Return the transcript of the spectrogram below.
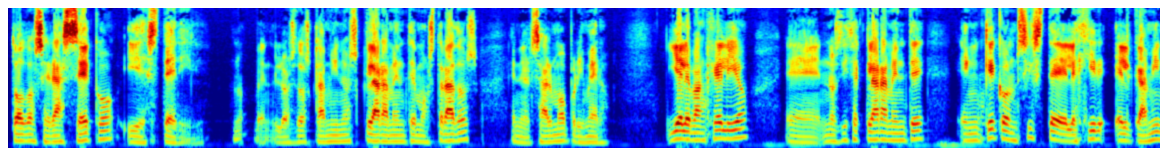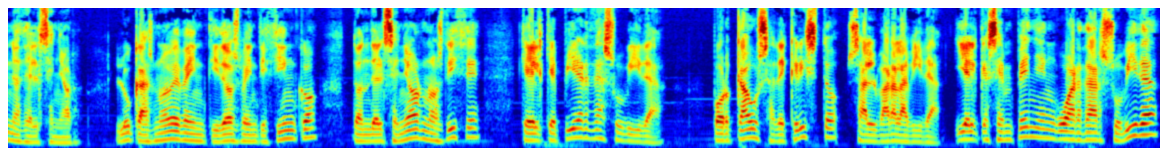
todo será seco y estéril. los dos caminos claramente mostrados en el Salmo primero. Y el Evangelio eh, nos dice claramente en qué consiste elegir el camino del Señor. Lucas 9, 22, 25, donde el Señor nos dice que el que pierda su vida por causa de Cristo salvará la vida, y el que se empeñe en guardar su vida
